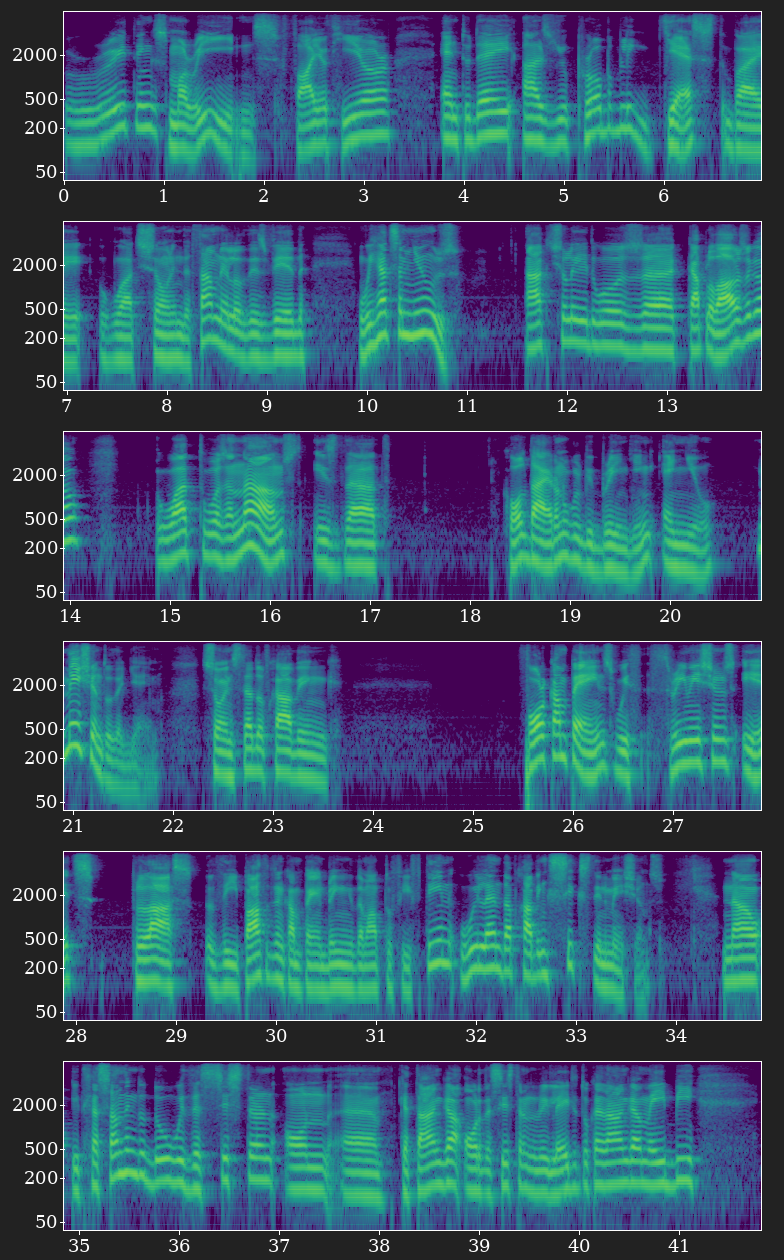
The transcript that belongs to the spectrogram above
Greetings, Marines! FiOth here, and today, as you probably guessed by what's shown in the thumbnail of this vid, we had some news. Actually, it was a couple of hours ago. What was announced is that Cold Iron will be bringing a new mission to the game. So instead of having four campaigns with three missions each, plus the pathogen campaign bringing them up to 15, we'll end up having 16 missions. Now, it has something to do with the cistern on uh, Katanga or the cistern related to Katanga. Maybe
